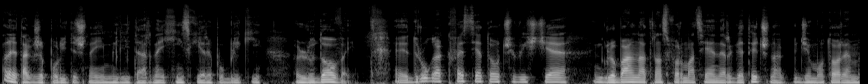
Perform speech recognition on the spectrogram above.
ale także politycznej i militarnej Chińskiej Republiki Ludowej. E, druga kwestia to oczywiście globalna transformacja energetyczna, gdzie motorem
